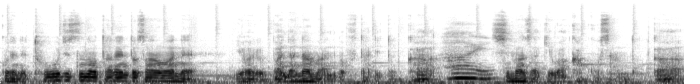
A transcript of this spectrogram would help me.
これね当日のタレントさんはねいわゆるバナナマンの2人とか、はい、島崎和歌子さんとか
